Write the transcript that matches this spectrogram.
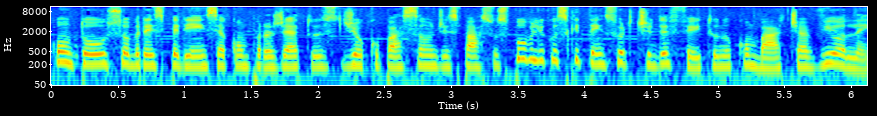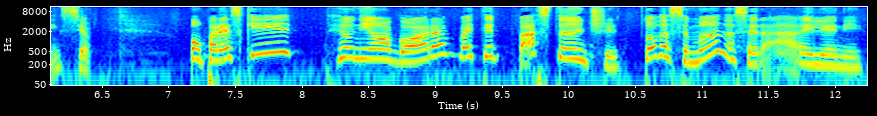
contou sobre a experiência com projetos de ocupação de espaços públicos que têm surtido efeito no combate à violência. Bom, parece que reunião agora vai ter bastante. Toda semana, será, Eliane?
